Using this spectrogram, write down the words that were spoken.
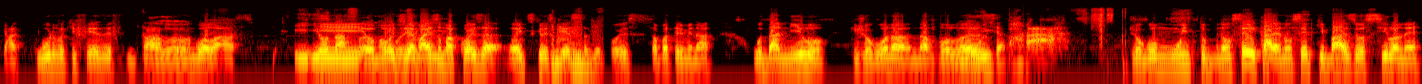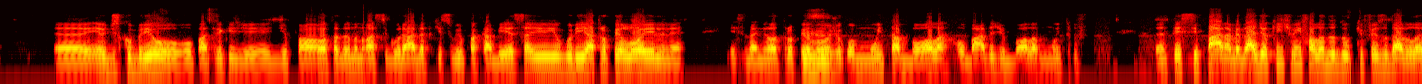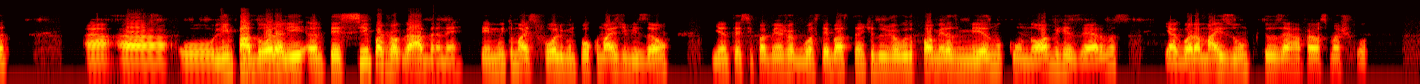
a curva que fez, tá, um golaço. E, e, e eu vou dizer mais que... uma coisa antes que eu esqueça, depois, só para terminar. O Danilo, que jogou na, na volância, jogou muito. Não sei, cara, não sei porque base oscila, né? eh, eu descobri o, o Patrick de, de Paula tá dando uma segurada porque subiu para a cabeça e o Guri atropelou ele, né? Esse Danilo atropelou, Uhum. jogou muita bola, roubada de bola, muito antecipar. Na verdade, é o que a gente vem falando do que fez o Darlan. A- a- o limpador ali antecipa a jogada, né? Tem muito mais fôlego, um pouco mais de visão e antecipa bem a jogada. Gostei bastante do jogo do Palmeiras, mesmo com nove reservas e agora mais um porque o Zé Rafael se machucou.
